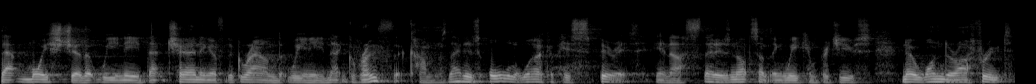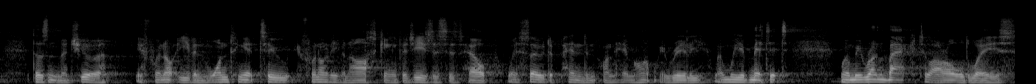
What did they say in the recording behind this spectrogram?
That moisture that we need, that churning of the ground that we need, that growth that comes, that is all the work of His Spirit in us. That is not something we can produce. No wonder our fruit doesn't mature if we're not even wanting it to, if we're not even asking for Jesus' help. We're so dependent on Him, aren't we, really, when we admit it, when we run back to our old ways,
